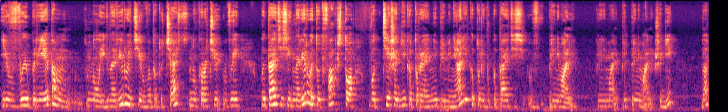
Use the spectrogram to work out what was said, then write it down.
и вы при этом, ну, игнорируете вот эту часть, ну, короче, вы пытаетесь игнорировать тот факт, что вот те шаги, которые они применяли, которые вы пытаетесь принимали, принимали, предпринимали шаги, да,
